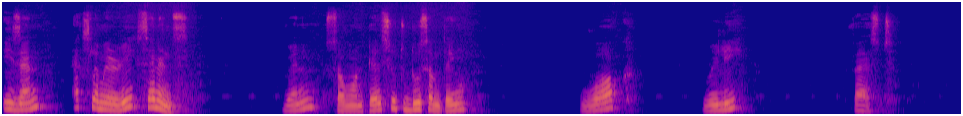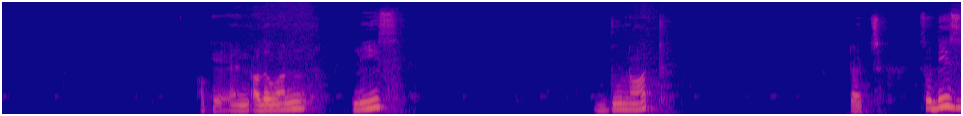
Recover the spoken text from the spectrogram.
is an exclamatory sentence? When someone tells you to do something, walk really fast. Okay, and other one, please do not touch so these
